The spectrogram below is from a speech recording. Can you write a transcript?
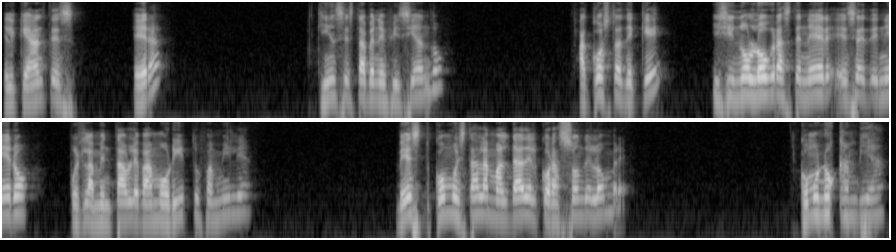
el que antes era, ¿quién se está beneficiando? ¿A costa de qué? Y si no logras tener ese dinero, pues lamentable va a morir tu familia. ¿Ves cómo está la maldad del corazón del hombre? ¿Cómo no cambia?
